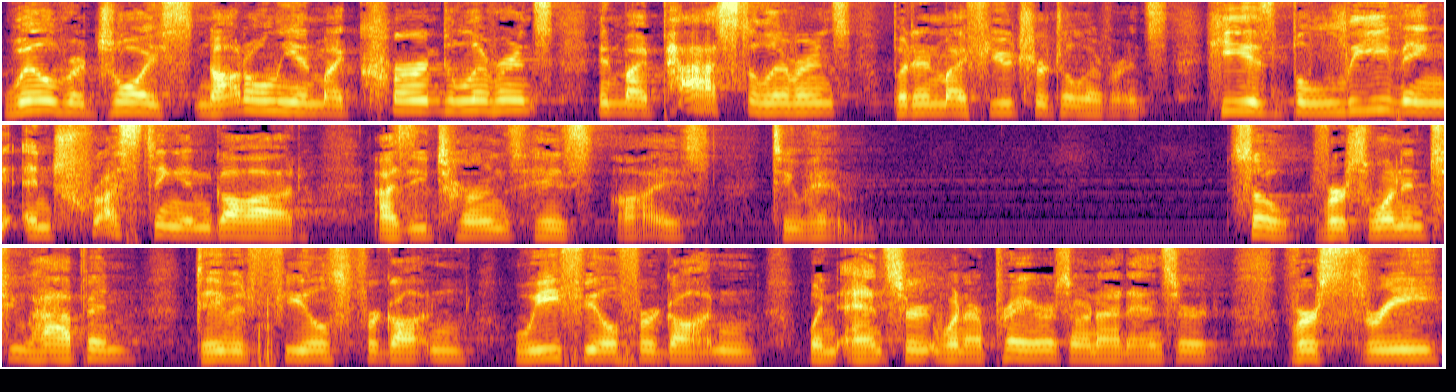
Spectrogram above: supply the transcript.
will rejoice not only in my current deliverance, in my past deliverance, but in my future deliverance. He is believing and trusting in God as he turns his eyes to him. So, verse 1 and 2 happen. David feels forgotten. We feel forgotten when answer, when our prayers are not answered. Verse 3,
